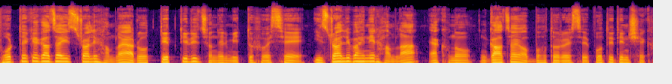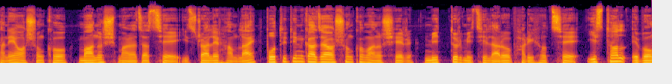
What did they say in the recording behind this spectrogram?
ভোর থেকে গাজায় ইসরায়েলি হামলায় আরও তেত্রিশ জনের মৃত্যু হয়েছে। ইসরায়েলি বাহিনীর হামলা এখনও গাজায় অব্যাহত রয়েছে। প্রতিদিন সেখানে অসংখ্য মানুষ মারা যাচ্ছে। ইসরায়েলের হামলায় প্রতিদিন গাজায় অসংখ্য মানুষের মৃত্যুর মিছিল আরও ভারী হচ্ছে। স্থল এবং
